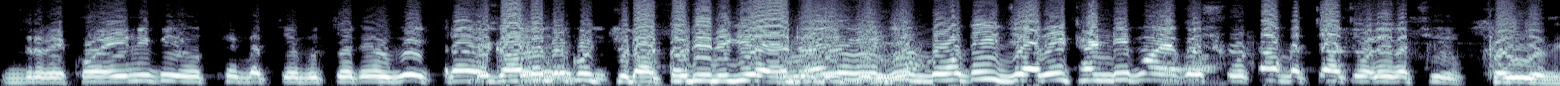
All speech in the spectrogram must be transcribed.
ਇੱਧਰ ਵੇਖੋ ਇਹ ਨਹੀਂ ਵੀ ਉੱਥੇ ਬੱਚੇ ਬੁੱਚੇ ਤੇ ਉਹ ਵੀ ਇਤਰਾ ਇਹ ਗੱਲ ਨਹੀਂ ਕੋਈ ਚੜਾਕਲ ਦੀ ਨਹੀਂ ਆਇਆ ਨਹੀਂ ਵੀਰ ਜੀ ਬਹੁਤ ਹੀ ਜ਼ਿਆਦੀ ਠੰਡੀ ਭਾਵੇਂ ਕੋਈ ਛੋਟਾ ਬੱਚਾ ਚੋਲੇ ਵੱਛੀ ਨੂੰ ਸਹੀ ਹੈ ਵੀ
